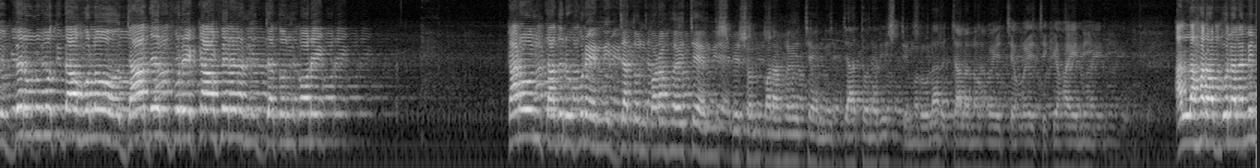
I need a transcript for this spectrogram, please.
যুদ্ধের অনুমতি দেওয়া হলো যাদের উপরে কাফেরেরা নির্যাতন করে। কারণ তাদের উপরে নির্যাতন করা হয়েছে, নিষ্পেষণ করা হয়েছে, নির্যাতনের স্টিম রোলার চালানো হয়েছে হয়েছে কি হয়নি? আল্লাহ রাব্বুল আলামিন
